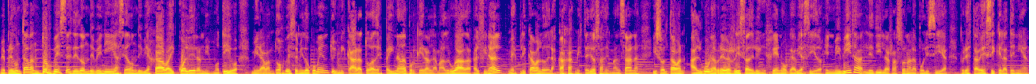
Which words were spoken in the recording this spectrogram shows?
Me preguntaban dos veces de dónde venía, hacia dónde viajaba y cuáles eran mis motivos. Miraban dos veces mi documento y mi cara toda despeinada porque era la madrugada. Al final me explicaban lo de las cajas misteriosas de manzana y soltaban alguna breve risa de lo ingenuo que había sido. En mi vida le di la razón a la policía, pero esta vez sí que la tenían.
